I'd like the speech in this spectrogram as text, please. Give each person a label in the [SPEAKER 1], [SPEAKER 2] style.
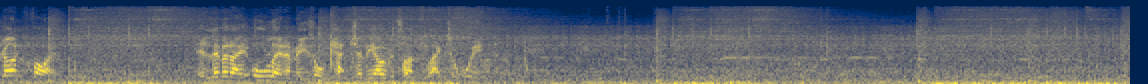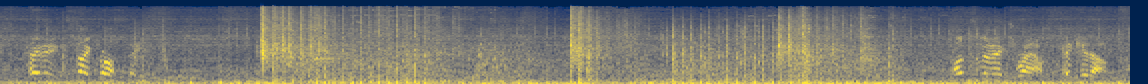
[SPEAKER 1] gunfight. Eliminate all enemies or capture the overtime flag to win. Head in, stay frosty. On to the next round. Pick it up.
